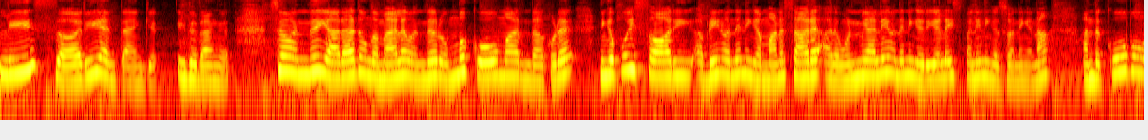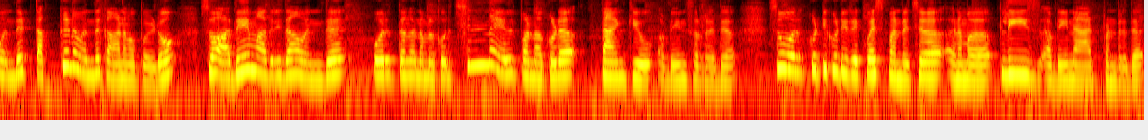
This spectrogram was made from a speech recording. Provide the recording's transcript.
please sorry and thank you இதுதாங்க. ஸோ வந்து யாராவது உங்கள் மேலே வந்து ரொம்ப கோவமாக இருந்தால் கூட நீங்கள் போய் சாரி அப்படின்னு வந்து நீங்கள் மனசார அதை உண்மையாலே வந்து நீங்கள் ரியலைஸ் பண்ணி நீங்கள் சொன்னீங்கன்னா அந்த கோபம் வந்து டக்குன்னு வந்து காணாமல் போயிடும். ஸோ அதே மாதிரி தான் வந்து ஒருத்தங்க நம்மளுக்கு ஒரு சின்ன ஹெல்ப் பண்ணால் கூட தேங்க்யூ அப்படின்னு சொல்கிறது ஸோ ஒரு குட்டி குட்டி ரெக்வெஸ்ட் பண்ணுறச்சு நம்ம ப்ளீஸ் அப்படின்னு ஆட் பண்ணுறது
